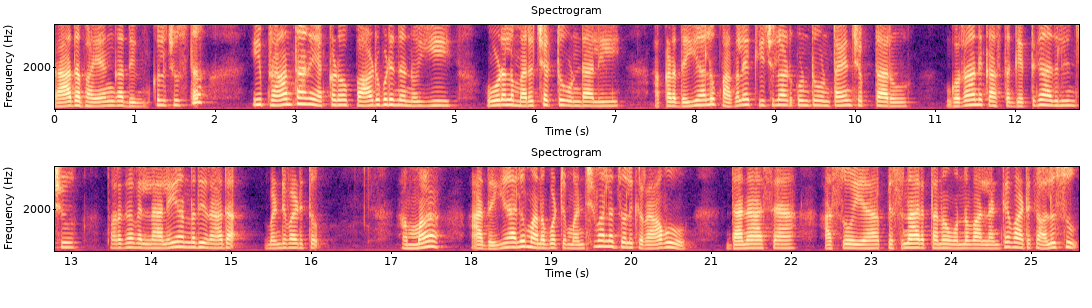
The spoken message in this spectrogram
రాధ భయంగా దిక్కులు చూస్తూ ఈ ప్రాంతాన్ని ఎక్కడో పాడుబడిన నొయ్యి ఊడల మరచెట్టు ఉండాలి. అక్కడ దెయ్యాలు పగలే కీచులాడుకుంటూ ఉంటాయని చెప్తారు. గుర్రాన్ని కాస్త గట్టిగా అదిలించు. త్వరగా వెళ్ళాలి అన్నది రాధ బండివాడితో. అమ్మా ఆ దెయ్యాలు మనబొట్టి మంచి వాళ్ళ జోలికి రావు. ధనాశ అసూయ పిసనారితనం ఉన్న వాళ్ళంటే వాటికి అలుసు.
